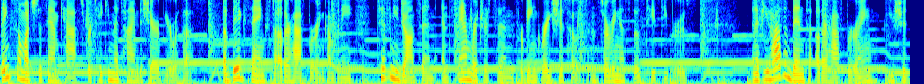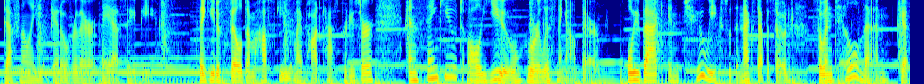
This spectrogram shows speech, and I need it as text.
Thanks so much to Sam Kass for taking the time to share a beer with us. A big thanks to Other Half Brewing Company, Tiffany Johnson, and Sam Richardson for being gracious hosts and serving us those tasty brews. And if you haven't been to Other Half Brewing, you should definitely get over there ASAP. Thank you to Phil Demahovsky, my podcast producer, and thank you to all you who are listening out there. We'll be back in two weeks with the next episode, so until then, get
